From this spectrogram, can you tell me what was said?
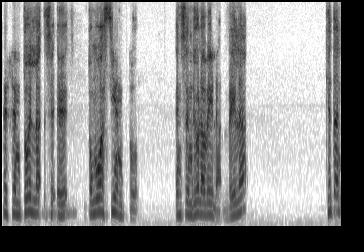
se sentó en la. Eh, tomó asiento, encendió la vela. ¿Vela? ¿Qué tan.?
